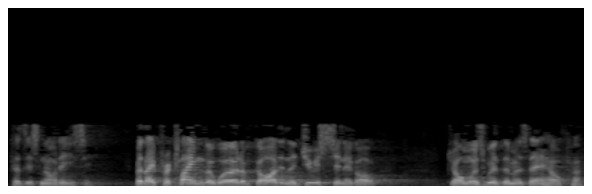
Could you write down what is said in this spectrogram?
Because it's not easy. But they proclaimed the word of God in the Jewish synagogue. John was with them as their helper.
